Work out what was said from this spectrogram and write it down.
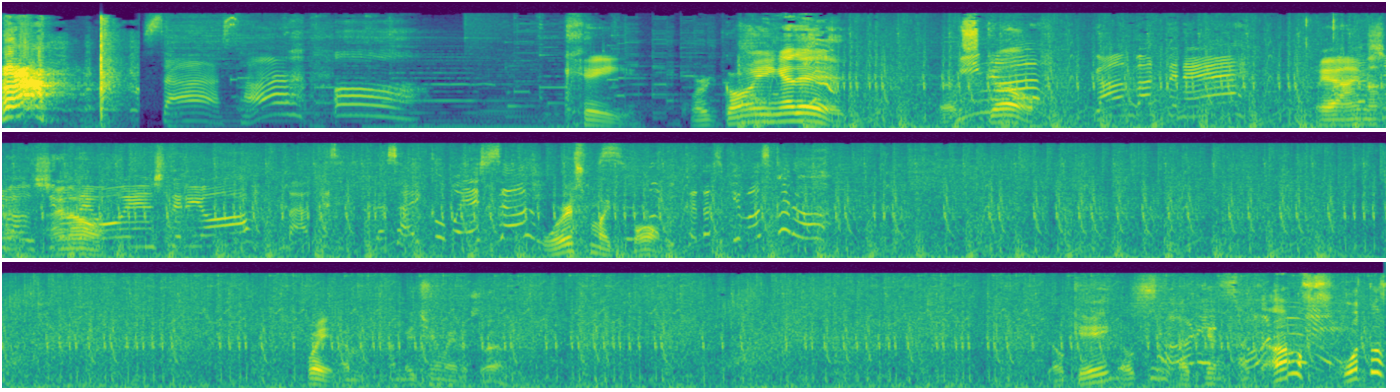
okay, we're going at it. Let's go. Yeah, I know. I know. Where's my bomb? Wait, I'm I'm itching my nose. Okay, okay, I can. I, oh, what the?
